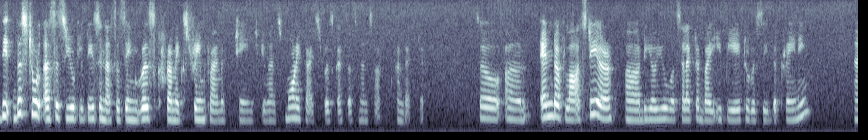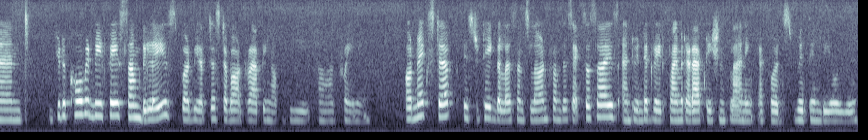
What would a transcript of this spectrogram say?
the, this tool assesses utilities in assessing risk from extreme climate change events. Monetized risk assessments are conducted. So um, end of last year, uh, DOU was selected by EPA to receive the training. And due to COVID, we faced some delays, but we are just about wrapping up the uh, training. Our next step is to take the lessons learned from this exercise and to integrate climate adaptation planning efforts within DOU.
